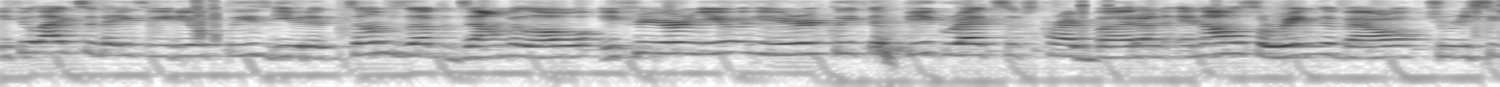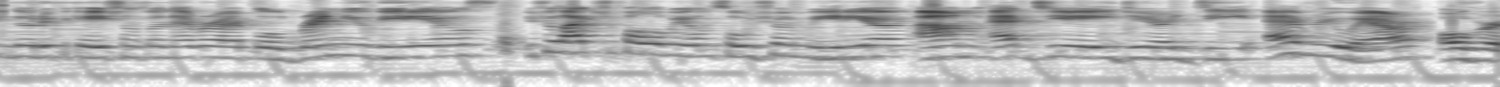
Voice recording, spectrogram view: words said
If you liked today's video, please give it a thumbs up down below. If you're new here, click the big red subscribe button and also ring the bell to receive notifications whenever I upload brand new videos. If you like to follow me on social media, I'm at GAGRD everywhere, over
